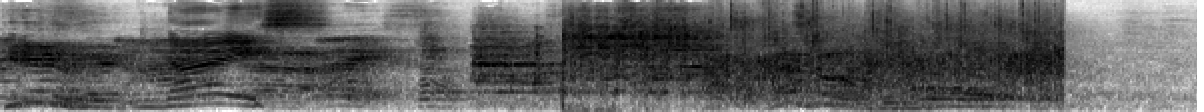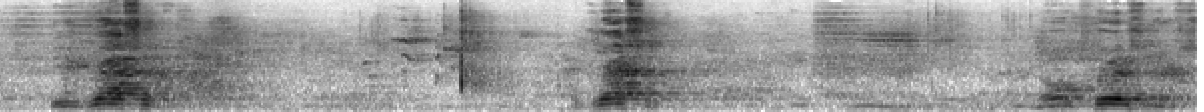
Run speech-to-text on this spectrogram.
Get in there, baby. Nice. nice. Let's go. Be aggressive. Aggressive. No prisoners.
